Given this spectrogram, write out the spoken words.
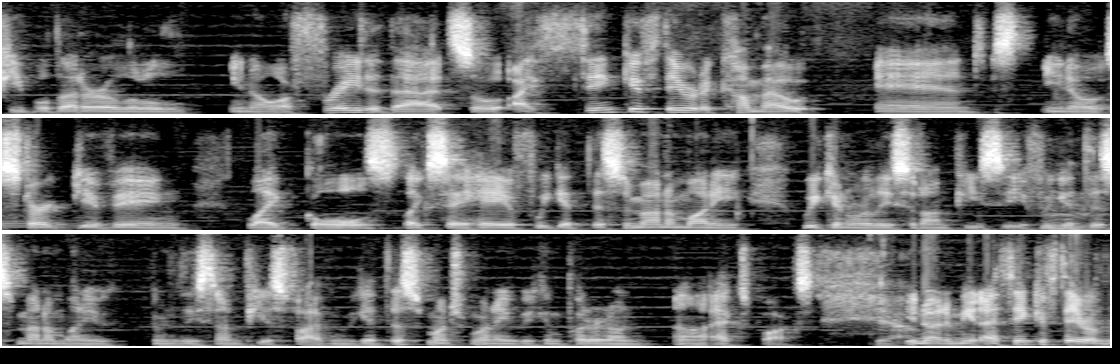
people that are a little you know afraid of that so i think if they were to come out and you know start giving like goals like say hey if we get this amount of money we can release it on pc if we Mhm. get this amount of money we can release it on ps5 and we get this much money we can put it on uh, xbox Yeah. you know what i mean i think if they are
